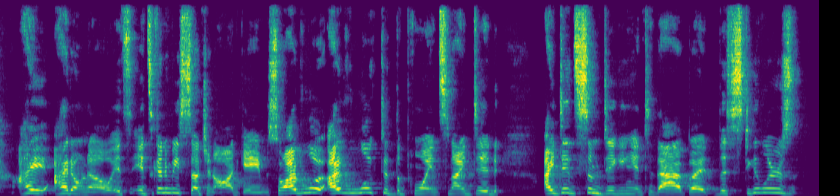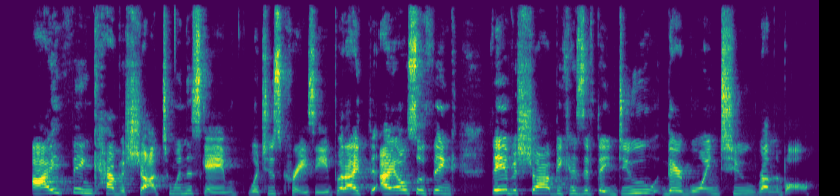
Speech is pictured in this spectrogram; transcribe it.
I I don't know. It's it's going to be such an odd game. So I've looked I've looked at the points and I did I did some digging into that, but the Steelers I think have a shot to win this game, which is crazy, but I th- I also think they have a shot because if they do, they're going to run the ball.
